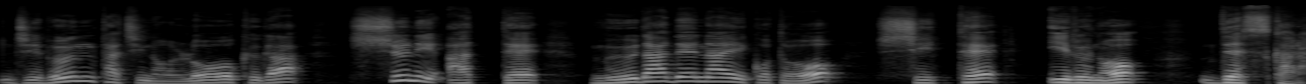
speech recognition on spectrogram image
自分たちの労苦が主にあって無駄でないことを知っているのですから。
